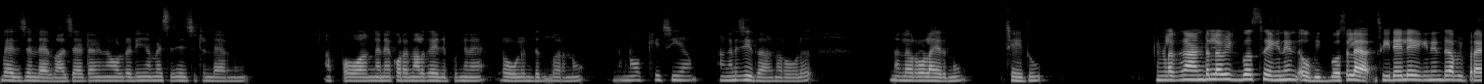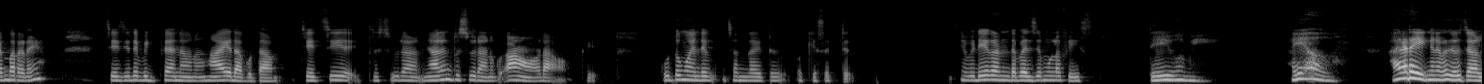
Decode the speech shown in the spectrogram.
ബാധിച്ചിട്ടുണ്ടായിരുന്നു ആ ചേട്ടൻ ഓൾറെഡി ഞാൻ മെസ്സേജ് അയച്ചിട്ടുണ്ടായിരുന്നു. അപ്പോൾ അങ്ങനെ കുറേ നാൾ കഴിഞ്ഞപ്പോൾ ഇങ്ങനെ റോൾ ഉണ്ടെന്ന് പറഞ്ഞു. ഞാൻ ഓക്കെ ചെയ്യാം. അങ്ങനെ ചെയ്തതാണ് റോൾ നല്ല റോളായിരുന്നു ചെയ്തു. നിങ്ങളൊക്കെ കണ്ടല്ലോ ബിഗ് ബോസ് എങ്ങനെയുണ്ട്? ഓ ബിഗ് ബോസ് അല്ല സീരിയൽ എങ്ങനെയുണ്ട് അഭിപ്രായം പറയണേ? ചേച്ചീന്റെ ബിഗ് ഫാനാണ്. ഹായ് ഇതാ കുട്ടാ. ചേച്ചി തൃശ്ശൂരാണ്. ഞാനും തൃശ്ശൂരാണ്. ആണോ? ഓടാ ഓക്കെ. കൂട്ടുമോ എന്റെ ചങ്കായിട്ട്? ഓക്കെ സെറ്റ്. എവിടെയാ കണ്ട? പരിചയമുള്ള ഫേസ് ദൈവമേ. അയ്യോ ആരടേ ഇങ്ങനെ ചോദിച്ചാൾ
